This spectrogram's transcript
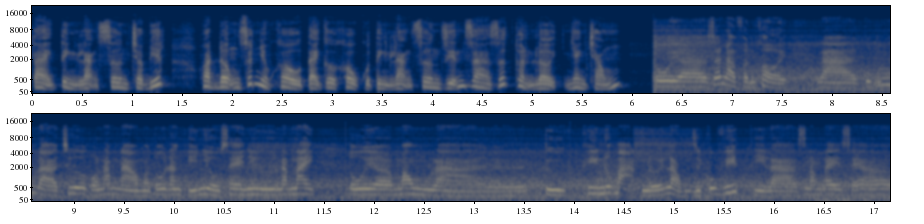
tại tỉnh Lạng Sơn cho biết, hoạt động xuất nhập khẩu tại cửa khẩu của tỉnh Lạng Sơn diễn ra rất thuận lợi, nhanh chóng. Tôi à, rất là phấn khởi là cũng là chưa có năm nào mà tôi đăng ký nhiều xe như năm nay. Tôi à, mong là từ khi nước bạn nới lỏng dịch Covid thì là năm nay sẽ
